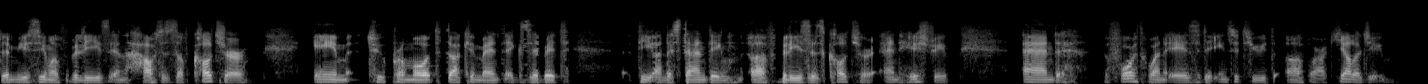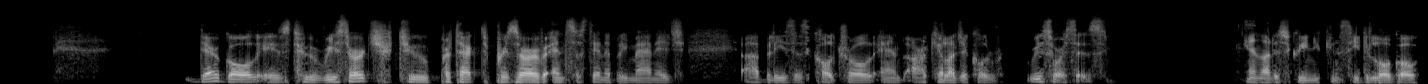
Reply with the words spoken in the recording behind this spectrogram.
the Museum of Belize and Houses of Culture aim to promote, document, exhibit the understanding of Belize's culture and history. And the fourth one is the Institute of Archaeology. Their goal is to research, to protect, preserve, and sustainably manage uh, Belize's cultural and archaeological resources. And on the screen, you can see the logo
